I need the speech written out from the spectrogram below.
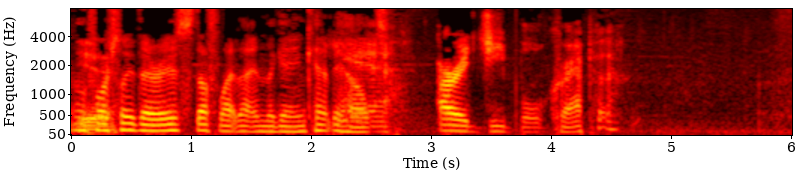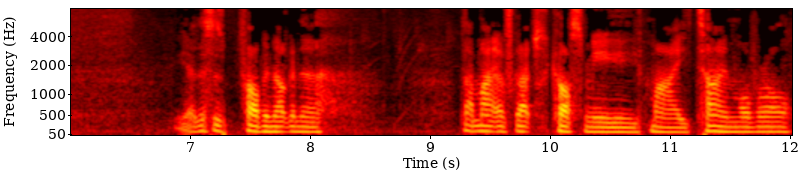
Unfortunately, there is stuff like that in the game. Can't be helped. Yeah. RNG bullcrap. Yeah, this is probably not gonna. That might have actually cost me my time overall,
